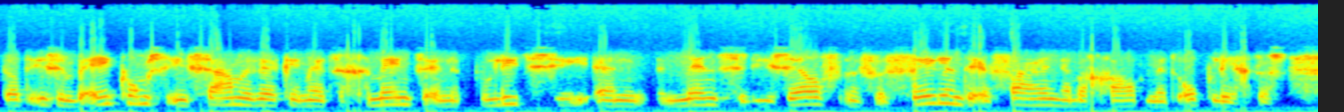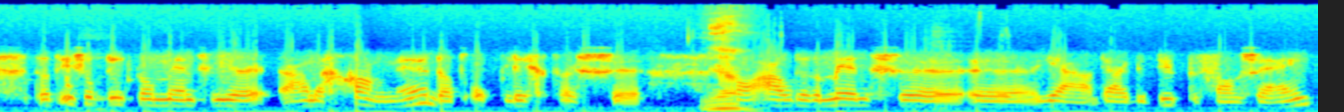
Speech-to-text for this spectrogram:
Dat is een bijeenkomst in samenwerking met de gemeente en de politie... en mensen die zelf een vervelende ervaring hebben gehad met oplichters. Dat is op dit moment weer aan de gang, hè? dat oplichters, Ja. vooral oudere mensen, eh, ja, daar de dupe van zijn.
